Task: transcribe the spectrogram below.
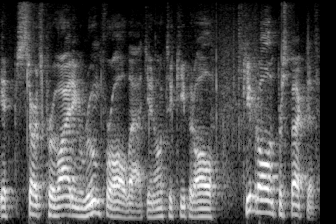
it starts providing room for all that you know to keep it all keep it all in perspective.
